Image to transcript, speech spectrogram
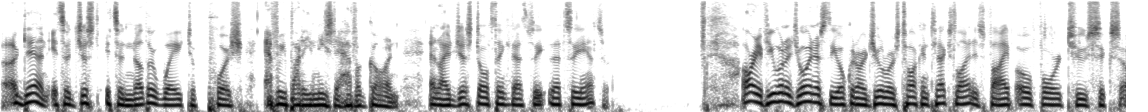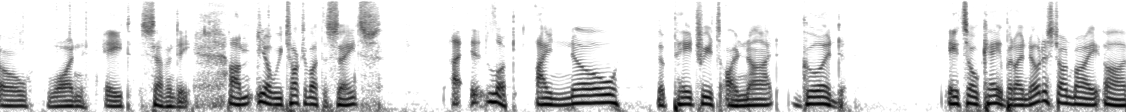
again, it's a just it's another way to push. Everybody needs to have a gun, and I just don't think that's the that's the answer. All right, if you want to join us, the Aucoin Hart Jewelers talk and text line is 504 260 1870. Um, You know, we talked about the Saints. I, look, I know the Patriots are not good. It's okay, but I noticed on my uh,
